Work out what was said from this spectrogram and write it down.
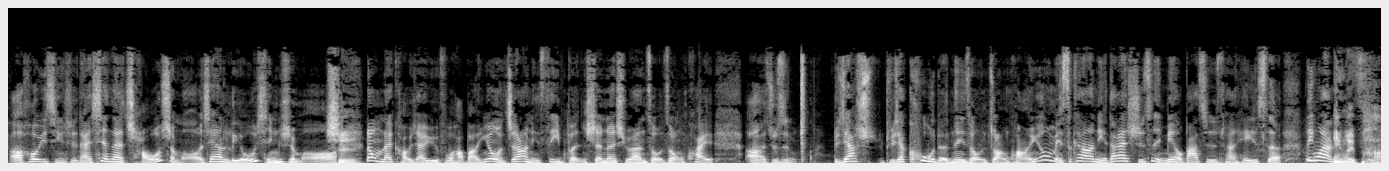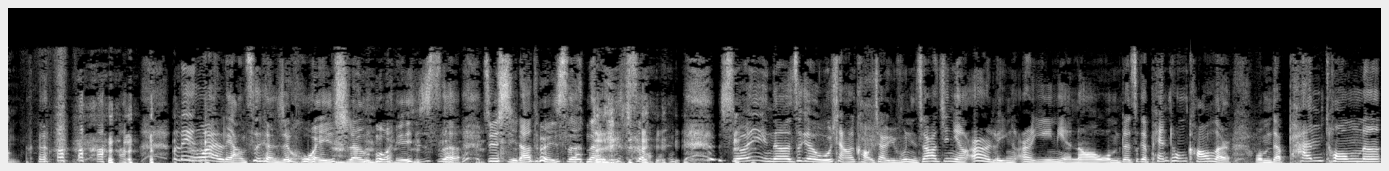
呃后疫情时代现在潮什么，现在流行什么？是。那我们来考一下渔夫好不好？因为我知道你自己本身呢喜欢走这种快啊、呃，就是。比较比较酷的那种状况，因为我每次看到你，大概十次里面有八次是穿黑色，另外两次因为胖，另外两次可能是灰深灰色，就洗到褪色那一种。所以呢，这个我想要考一下渔夫，你知道今年二零二一年哦，我们的这个 Pantone Color，我们的潘通呢，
